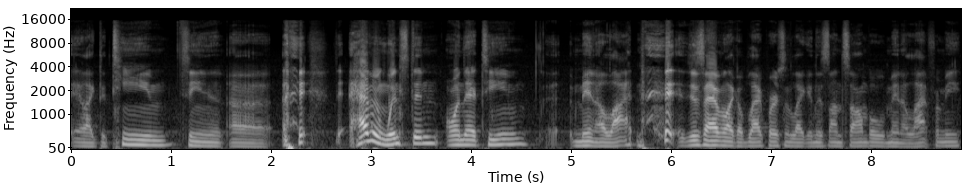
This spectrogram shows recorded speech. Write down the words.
like the team, seeing uh, having Winston on that team meant a lot. just having like a black person like in this ensemble meant a lot for me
